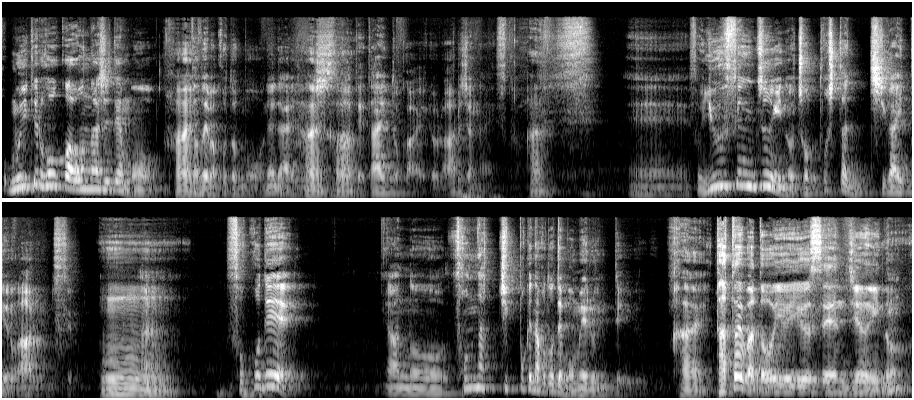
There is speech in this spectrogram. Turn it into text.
向いてる方向は同じでも、はい例えば子供をね大事に育てたいとかいろいろあるじゃないですか、はい。えーその優先順位のちょっとした違いっていうのがあるんですよ。うーん。はい。そこであのそんなちっぽけなことで揉めるっていう。はい。例えばどういう優先順位の、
